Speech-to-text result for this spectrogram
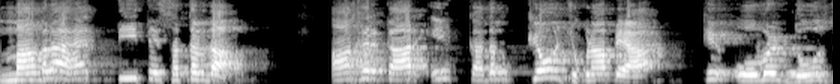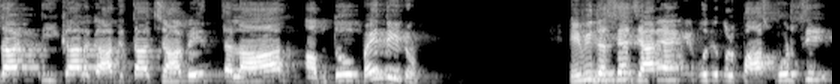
ਮਾਮਲਾ ਹੈ 30 ਤੇ 70 ਦਾ। ਆਖਰਕਾਰ ਇਹ ਕਦਮ ਕਿਉਂ ਚੁੱਕਣਾ ਪਿਆ ਕਿ ਓਵਰਡੋਜ਼ ਦਾ ਟੀਕਾ ਲਗਾ ਦਿੱਤਾ ਜਾਵੇ ਤਲਾਲ ਅਬਦੋ ਮਹਿੰਦੀ ਨੂੰ? ਇਹ ਵੀ ਦੱਸਿਆ ਜਾ ਰਿਹਾ ਹੈ ਕਿ ਉਹਦੇ ਕੋਲ ਪਾਸਪੋਰਟ ਸੀ,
